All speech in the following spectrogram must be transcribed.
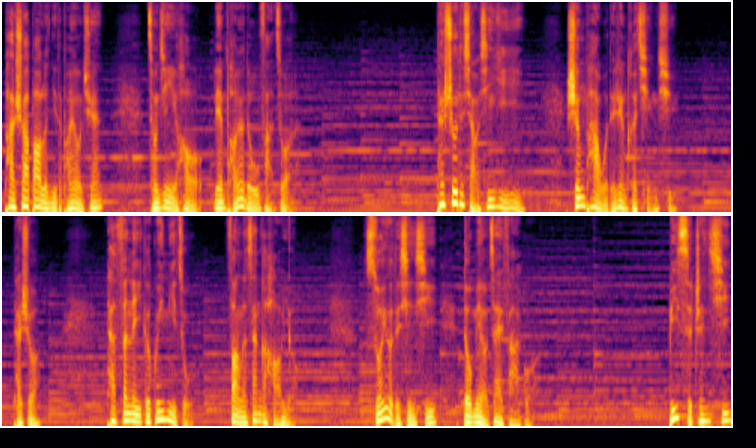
怕刷爆了你的朋友圈，从今以后连朋友都无法做了。”他说的小心翼翼，生怕我的任何情绪。他说，他分了一个闺蜜组，放了三个好友，所有的信息都没有再发过。彼此珍惜，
